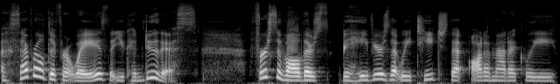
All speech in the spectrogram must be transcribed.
a, several different ways that you can do this. First of all, there's behaviors that we teach that automatically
